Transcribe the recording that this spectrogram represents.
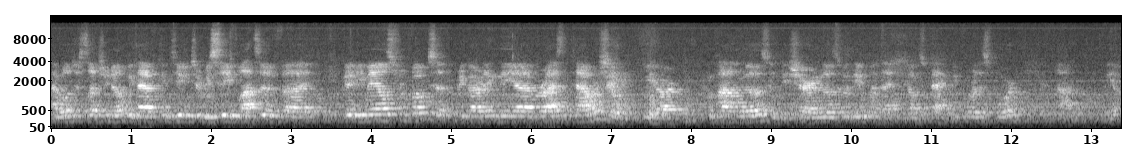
I will just let you know, we have continued to receive lots of uh, good emails from folks regarding the uh, Verizon tower, so we are compiling those and be sharing those with you when that comes back before this board. Um, You know,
